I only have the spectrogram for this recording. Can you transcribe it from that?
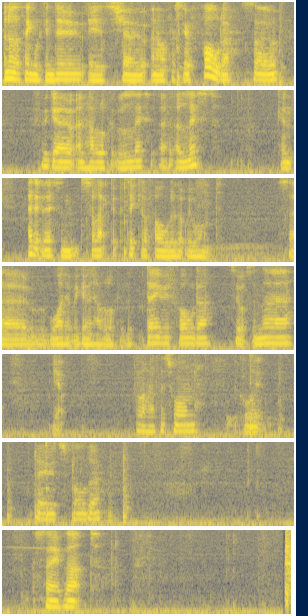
another thing we can do is show an Alfresco folder. So if we go and have a look at the list, a list, we can edit this and select a particular folder that we want. So why don't we go and have a look at the David folder, see what's in there. Yep. I'll have this one, call it David's folder. Save that.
